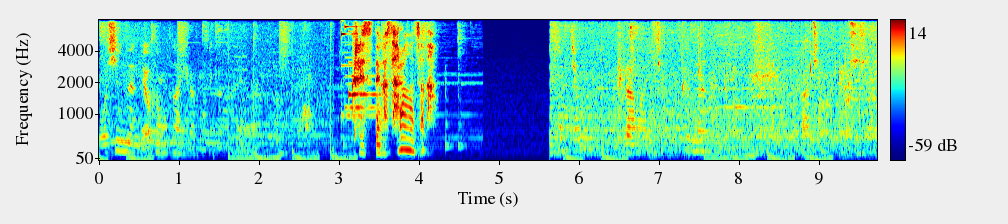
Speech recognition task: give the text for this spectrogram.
멋있는 여성상이라고 생각해요. 그래서 내가 사랑하잖아. 저는 드라마 이제 끝나는데 마지막까지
